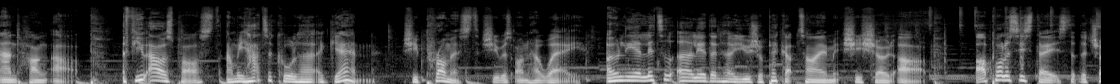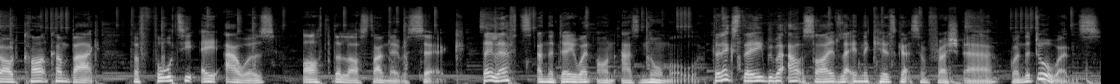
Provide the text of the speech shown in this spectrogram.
and hung up. A few hours passed and we had to call her again. She promised she was on her way. Only a little earlier than her usual pickup time, she showed up. Our policy states that the child can't come back for 48 hours after the last time they were sick. They left and the day went on as normal. The next day, we were outside letting the kids get some fresh air when the door went.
